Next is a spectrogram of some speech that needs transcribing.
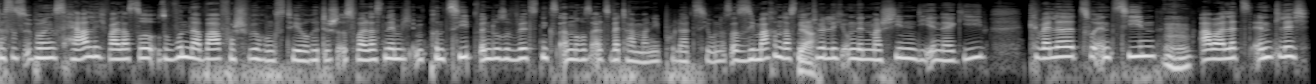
Das ist übrigens herrlich, weil das so, so wunderbar verschwörungstheoretisch ist, weil das nämlich im Prinzip, wenn du so willst, nichts anderes als Wettermanipulation ist. Also sie machen das ja. natürlich, um den Maschinen die Energiequelle zu entziehen, mhm. aber letztendlich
